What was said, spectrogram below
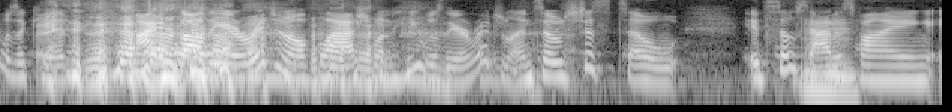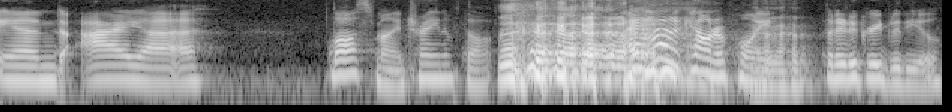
was a kid, I saw the original Flash when he was the original, and so it's just so it's so Mm-hmm. satisfying. And I uh, lost my train of thought. I had a counterpoint, but it agreed with you.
